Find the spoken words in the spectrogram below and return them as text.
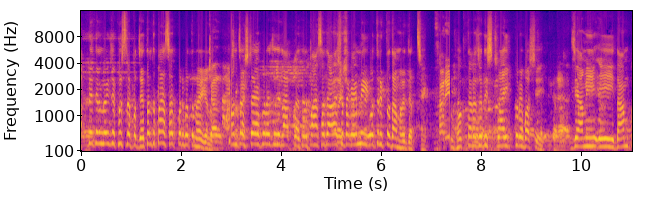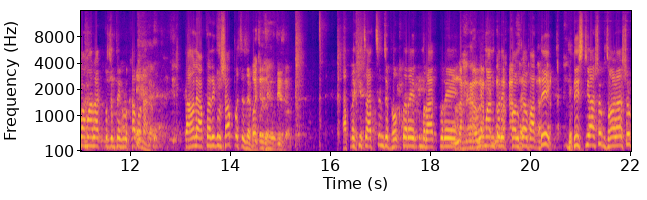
আপনি দিলেন ওই যে খুচরা পর্যায়ে তাহলে তো পাঁচ হাত পরিবর্তন হয়ে গেল। পঞ্চাশ টাকা করে যদি লাভ করে তাহলে পাঁচ হাজার আড়াইশো টাকা এমনি অতিরিক্ত দাম হয়ে যাচ্ছে। ভোক্তারা যদি স্ট্রাইক করে বসে যে আমি এই দাম কমার আগ পর্যন্ত এগুলো খাব না তাহলে আপনার এগুলো সব পচে যাবে। আপনি কি চাচ্ছেন যে ভোক্তারা এরকম রাগ করে অভিমান করে ফলকা বাদ দিক? বৃষ্টি আসুক ঝড় আসুক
